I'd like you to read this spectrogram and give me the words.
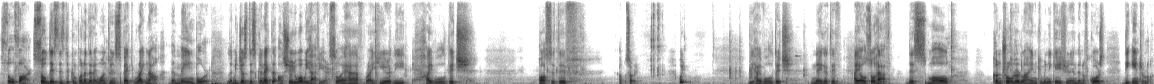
so far. So this is the component that I want to inspect right now, the main board. Let me just disconnect it. I'll show you what we have here. So I have right here the high voltage positive, oh, sorry, the high voltage negative. I also have the small controller line communication and then of course the interlock.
